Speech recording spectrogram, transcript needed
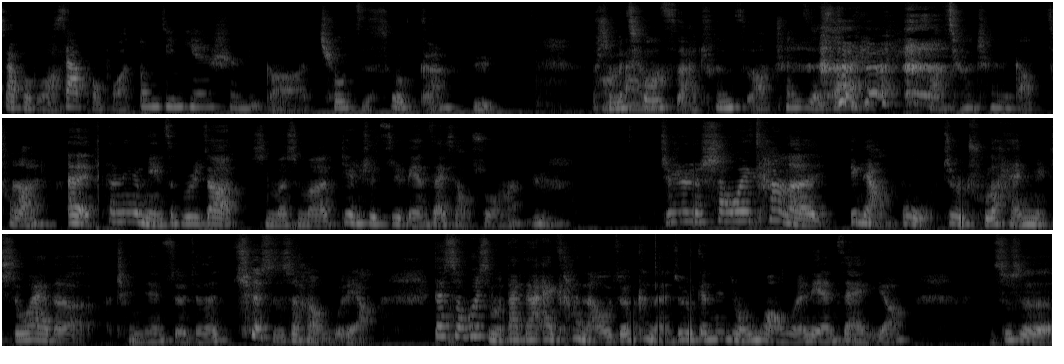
夏婆婆夏婆婆，东京篇是那个秋子。，so good，嗯，什么秋子啊，春子啊。哦，春子，sorry，搞秋春子搞错了。哎，他那个名字不是叫什么什么电视剧连载小说吗？嗯，就是稍微看了一两部，就是除了海女之外的晨间剧，我觉得确实是很无聊。但是为什么大家爱看呢？我觉得可能就是跟那种网文连载一样，就是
